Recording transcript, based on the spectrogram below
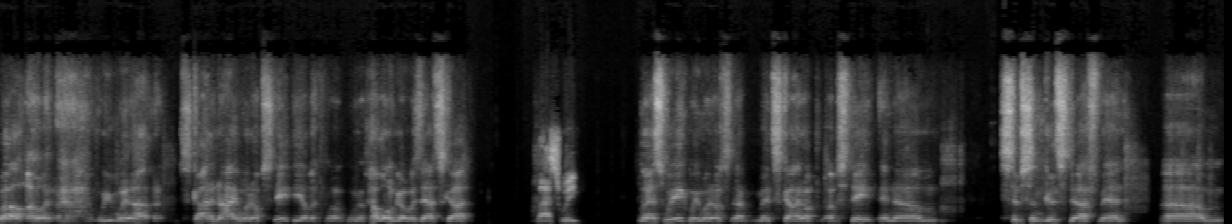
Well, I went, we went out. Scott and I went upstate the other. Well, how long ago was that, Scott? Last week. Last week we went up, met Scott up upstate and um, sipped some good stuff, man. Um,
